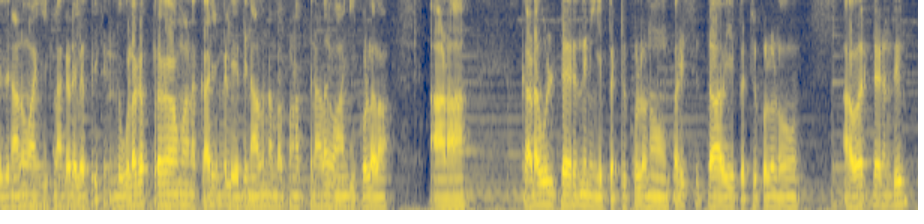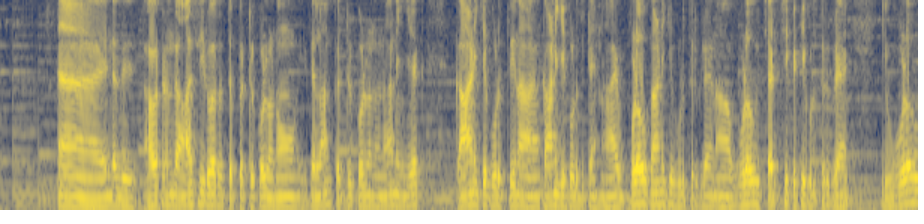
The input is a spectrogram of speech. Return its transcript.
எதுனாலும் வாங்கிக்கலாம் கடையில் போய்க்கு இந்த உலகப்பிரகாரமான காரியங்கள் எதுனாலும் நம்ம பணத்தினால வாங்கி கொள்ளலாம். ஆனால் கடவுள்கிட்ட இருந்து நீங்கள் பெற்றுக்கொள்ளணும் பரிசுத்தாவையை பெற்றுக்கொள்ளணும். அவர்கிட்ட இருந்து என்னது? அவர்கிட்ட இருந்து ஆசீர்வாதத்தை பெற்றுக்கொள்ளணும். இதெல்லாம் பெற்றுக்கொள்ளணும்னா நீங்கள் காணிக்க கொடுத்து நான் காணிக்க கொடுத்துட்டேன். நான் இவ்வளவு காணிக்க கொடுத்துருக்குறேன். நான் அவ்வளவு சர்ச்சு கட்டி கொடுத்துருக்குறேன். இவ்வளவு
